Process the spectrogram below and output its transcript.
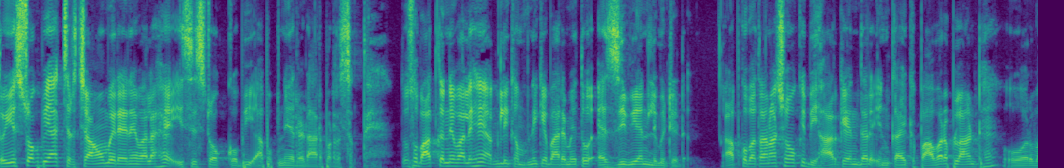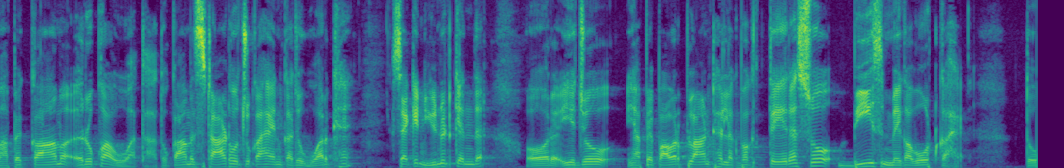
तो ये स्टॉक भी आज चर्चाओं में रहने वाला है, इस स्टॉक को भी आप अपने रडार पर रख सकते हैं। दोस्तों बात करने वाले हैं अगली कंपनी के बारे में तो एस लिमिटेड आपको बताना चाहूँ कि बिहार के अंदर इनका एक पावर प्लांट है और वहाँ पे काम रुका हुआ था। तो काम स्टार्ट हो चुका है इनका जो वर्क है सेकेंड यूनिट के अंदर, और ये जो यहाँ पे पावर प्लांट है लगभग 1320 मेगावाट का है। तो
